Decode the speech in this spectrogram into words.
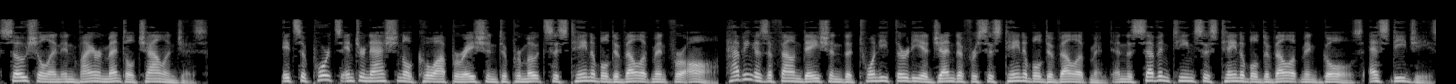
social and environmental challenges. It supports international cooperation to promote sustainable development for all, having as a foundation the 2030 Agenda for Sustainable Development and the 17 Sustainable Development Goals (SDGs)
